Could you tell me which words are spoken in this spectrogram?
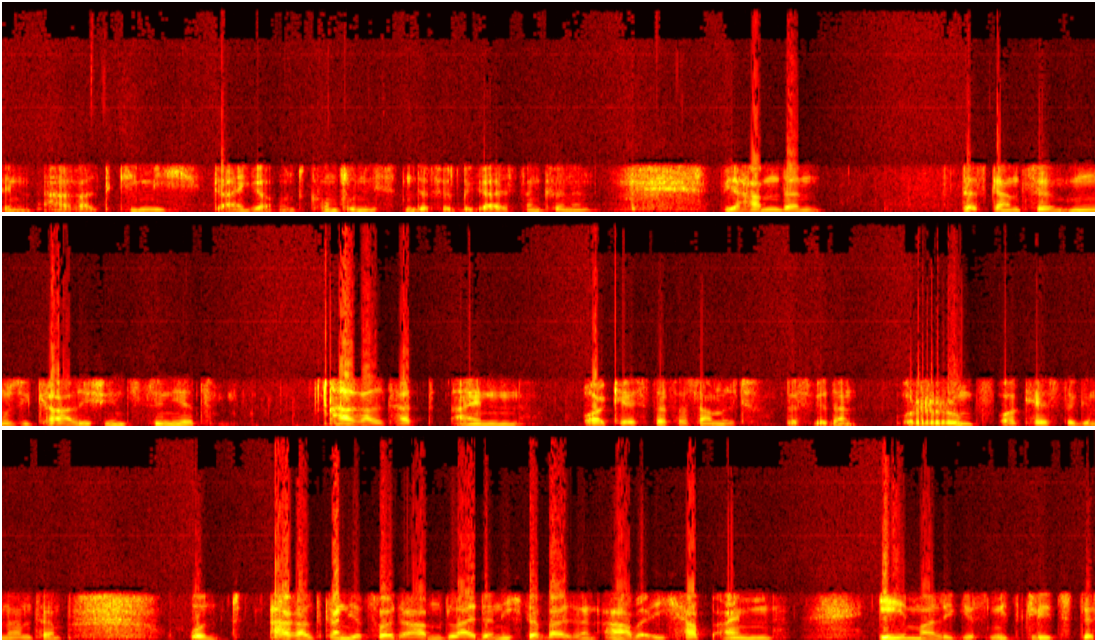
den Harald Kimmich, Geiger und Komponisten dafür begeistern können. Wir haben dann das Ganze musikalisch inszeniert. Harald hat ein Orchester versammelt, das wir dann Rumpforchester genannt haben. Und Harald kann jetzt heute Abend leider nicht dabei sein, aber ich habe ein ehemaliges Mitglied des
